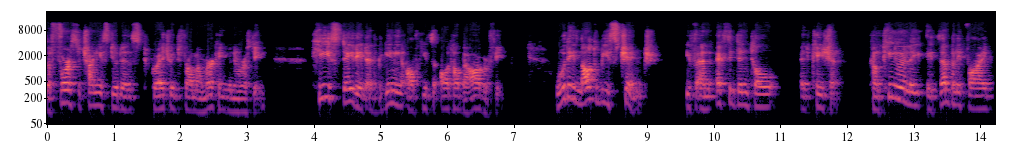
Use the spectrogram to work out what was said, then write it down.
the first Chinese students to graduate from American University. He stated at the beginning of his autobiography, would it not be strange if an Occidental education continually exemplified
